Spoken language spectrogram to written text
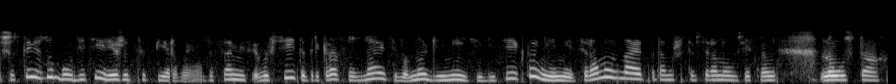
Шестые зубы у детей режутся первые. Вы сами, вы все это прекрасно знаете, вы многие имеете детей. Кто не имеет, все равно знает, потому что это все равно у всех на, на устах.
